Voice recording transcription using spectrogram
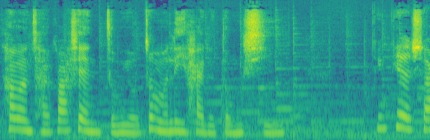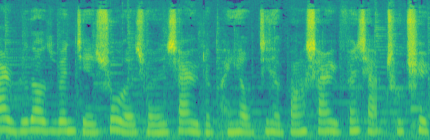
他们才发现怎么有这么厉害的东西。今天的鲨鱼就到这边结束了。喜欢鲨鱼的朋友，记得帮鲨鱼分享出去。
